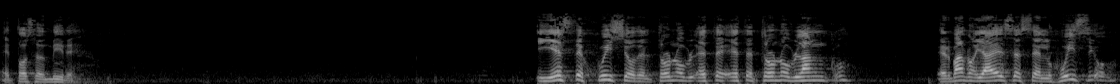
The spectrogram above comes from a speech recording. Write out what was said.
Entonces, mire, Y este juicio del trono, este, este trono blanco, hermano, ya ese es el juicio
